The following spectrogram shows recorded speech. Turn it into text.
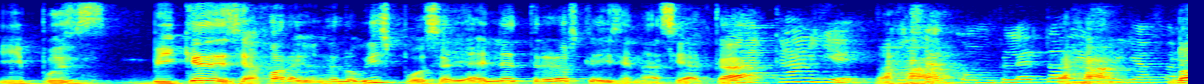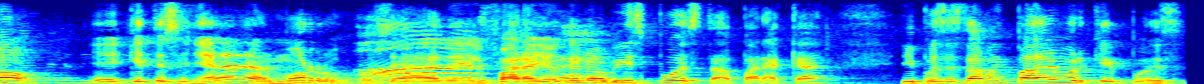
y pues vi que decía Farallón del Obispo, o sea, ya hay letreros que dicen hacia acá. La calle, o sea, completa Ajá. dice ya No, Farallón del Obispo. eh, que te señalan al morro, o Ah, sea, del farallón del obispo está para acá. Y pues está muy padre porque pues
